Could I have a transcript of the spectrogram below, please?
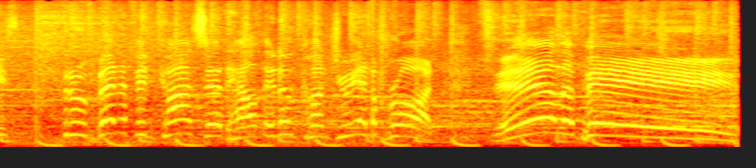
communities through benefit concert held in the country and abroad. Philippines!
